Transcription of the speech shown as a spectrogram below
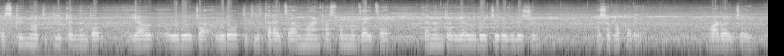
तर स्क्रीनवरती क्लिक केल्यानंतर या व्हिडिओच्या व्हिडिओवरती क्लिक करायचं आहे मूव ट्रान्सफरमध्ये जायचं आहे त्यानंतर या व्हिडिओचे रेझोल्युशन अशा प्रकारे वाढवायची आहे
